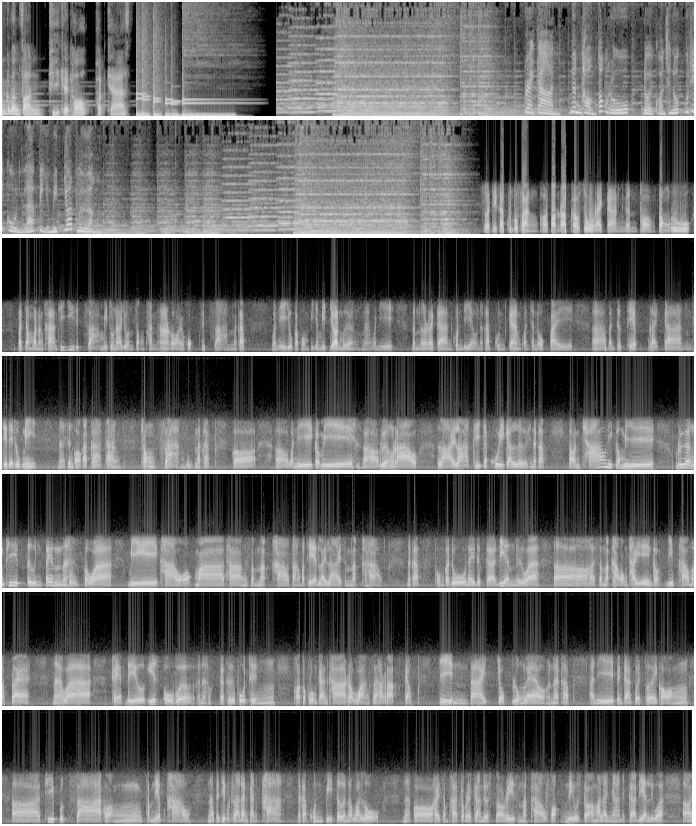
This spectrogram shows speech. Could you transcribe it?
คุณกำลังฟัง PK Talk Podcast รายการเงินทองต้องรู้ โดยขวัญชนกุธิกุลและปิยมิตรยอดเมือง สวัสดีครับคุณผู้ฟังขอต้อนรับเข้าสู่รายการเงินทองต้องรู้ ประจำวันอังคารที่ 23 มิถุนายน 2563 นะครับ วันนี้อยู่กับผมปิยมิตรยอดเมืองนะ วันนี้ดำเนินรายการคนเดียวนะครับ คุณแก้มขวัญชนกไปบันทึกเทปรายการทีเด็ดลูกหนี้นะซึ่งออกอากาศทางช่องสามนะครับ ก็วันนี้ก็มีเรื่องราวหลายหลากที่จะคุยกันเลยนะครับ ตอนเช้านี่ก็มีเรื่องที่ตื่นเต้นนะ เพราะว่า มีข่าวออกมาทางสำนักข่าวต่างประเทศหลาย ๆสำนักข่าวนะครับ ผมก็ดูในเดอะการเดียนหรือว่าสำนักข่าวของไทยเองก็หยิบข่าวมาแปลนะว่า trade deal is over นะก็คือพูดถึงข้อตกลงการค้าระหว่างสหรัฐกับจีนได้จบลงแล้วนะครับ อันนี้เป็นการเปิดเผยของอที่ปรึกษาของทำเนียบข่าว นะเป็นที่ปรึกษาด้านการค้านะครับ คุณปีเตอร์นาวาโลนะก็ให้สัมภาษณ์กับรายการ The Story สำนักข่าว Fox News ก็เอามารายงาน The Guardian หรือว่า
